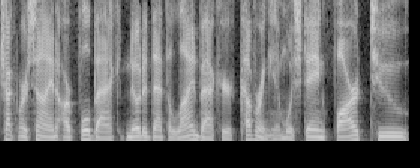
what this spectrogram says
Chuck Mercein, our fullback, noted that the linebacker covering him was staying far too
